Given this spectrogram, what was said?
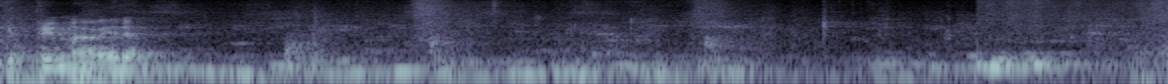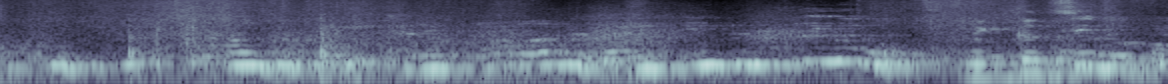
Que es primavera. Me consigo.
